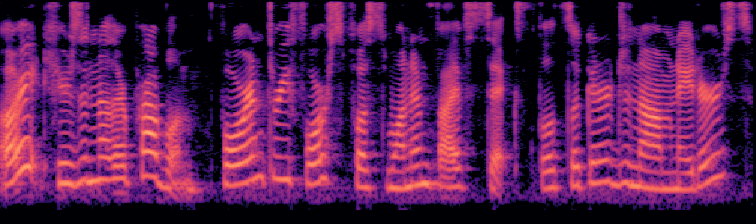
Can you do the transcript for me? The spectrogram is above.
All right, here's another problem. 4 and 3 fourths plus 1 and 5 sixths. Let's look at our denominators.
